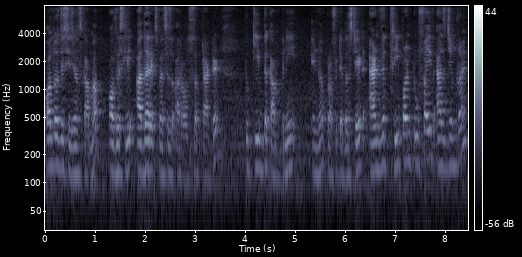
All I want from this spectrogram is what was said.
All those decisions come up obviously other expenses are also subtracted to keep the company in a profitable state. And with 3.25 as GMROI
